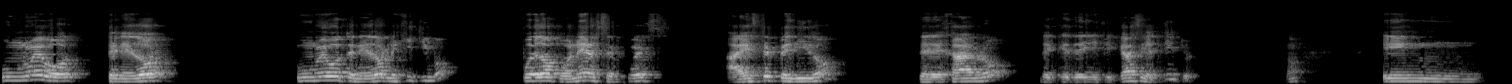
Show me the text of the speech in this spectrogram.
un nuevo tenedor, un nuevo tenedor legítimo, pueda oponerse, pues, a este pedido de dejarlo, de que de el título. En,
